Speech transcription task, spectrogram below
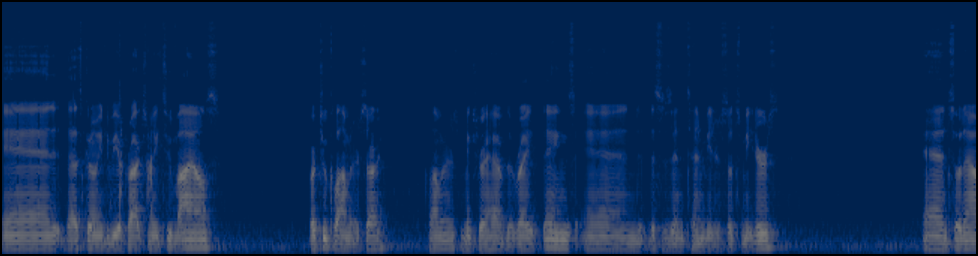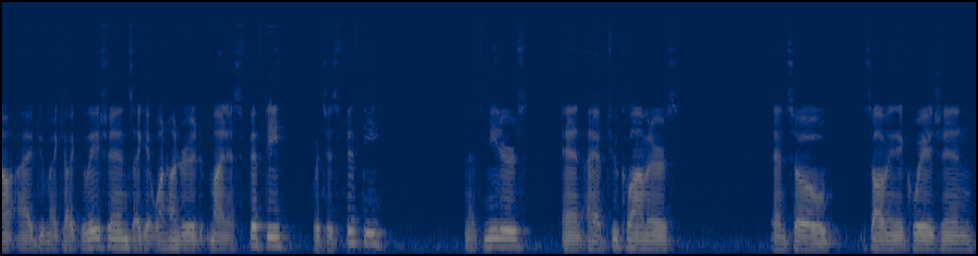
and that's going to be approximately two miles, or two kilometers, sorry, kilometers. Make sure I have the right things, and this is in 10 meters, so it's meters. And so now I do my calculations. I get 100 minus 50, which is 50, and that's meters. And I have two kilometers. And so solving the equation,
